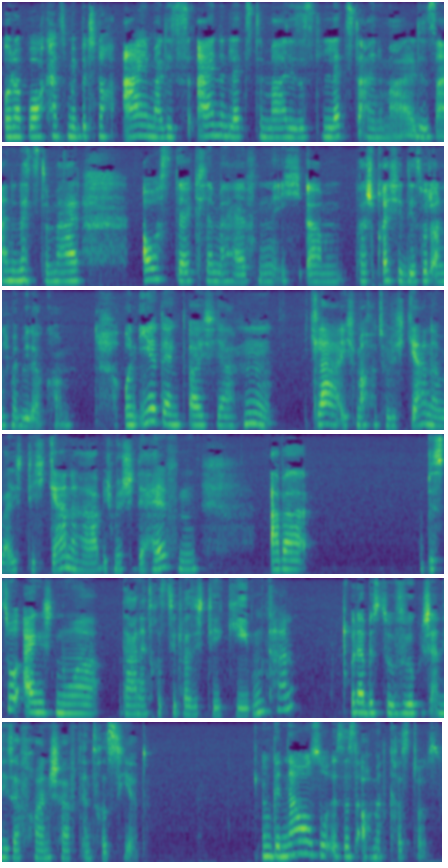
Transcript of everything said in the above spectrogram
Oder boah, kannst du mir bitte noch einmal, dieses eine letzte Mal, dieses letzte eine Mal, dieses eine letzte Mal aus der Klemme helfen. Ich ähm, verspreche dir, es wird auch nicht mehr wiederkommen. Und ihr denkt euch ja, hm, klar, ich mache natürlich gerne, weil ich dich gerne habe, ich möchte dir helfen, aber bist du eigentlich nur daran interessiert, was ich dir geben kann? Oder bist du wirklich an dieser Freundschaft interessiert? Und genauso ist es auch mit Christus.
